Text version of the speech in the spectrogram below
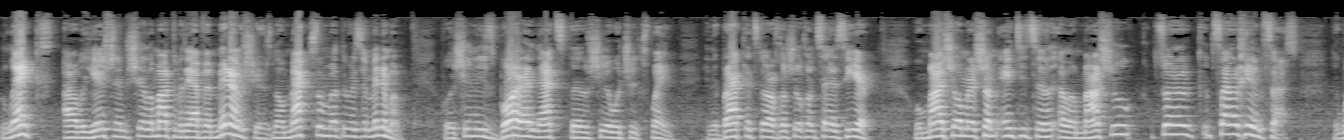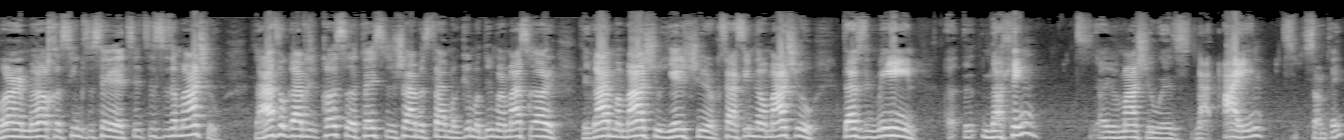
length. Obligation shir lemata, but they have a minimum shear. There's no maximum, but there is a minimum. For is bar, and that's the shear which you explained. In the brackets, the Aruch says here, "Umashu omer ein titzel elamashu tzarachin tzas." The Gemara in Melacha seems to say that this is a mashu. The Afo Gav Kosu the taste of Shabbos time of Gimel Dimar Maskar the guy Mashu Yeshir Ksas even though Mashu doesn't mean uh, nothing. Mashu is not ayin, something.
